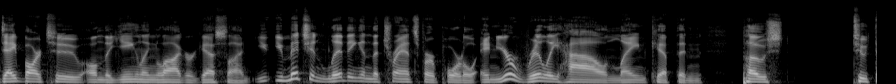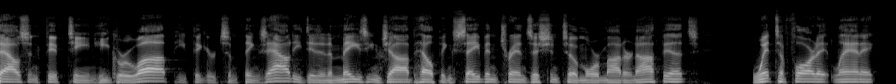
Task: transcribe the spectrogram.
Dave Bartoo on the Yuengling Lager guest line. You, you mentioned living in the transfer portal, and you're really high on Lane Kiffin post 2015. He grew up, he figured some things out. He did an amazing job helping Saban transition to a more modern offense. Went to Florida Atlantic,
